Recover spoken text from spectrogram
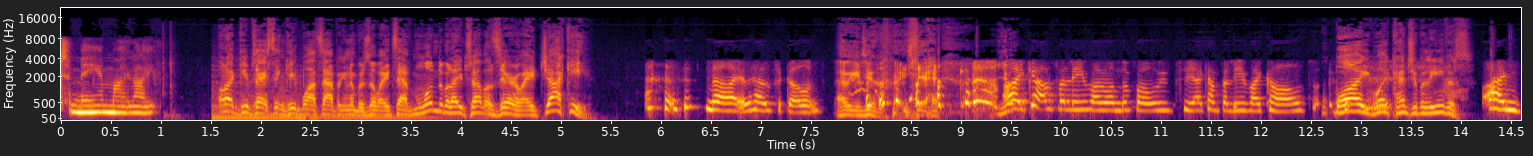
to me in my life. All right, keep texting, keep WhatsApping. Numbers 087 188 0008. Jackie, Niall, how's it going? how are you doing? yeah. I can't believe I'm on the phone to you. I can't believe I called. why? Why can't you believe it? I'm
